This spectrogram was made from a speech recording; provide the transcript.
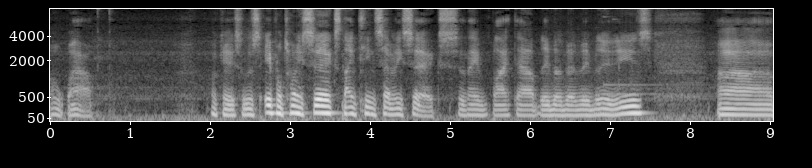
oh wow. Okay, so this is April 26, 1976, and they blacked out blah blah blah blah blah these. Uh,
